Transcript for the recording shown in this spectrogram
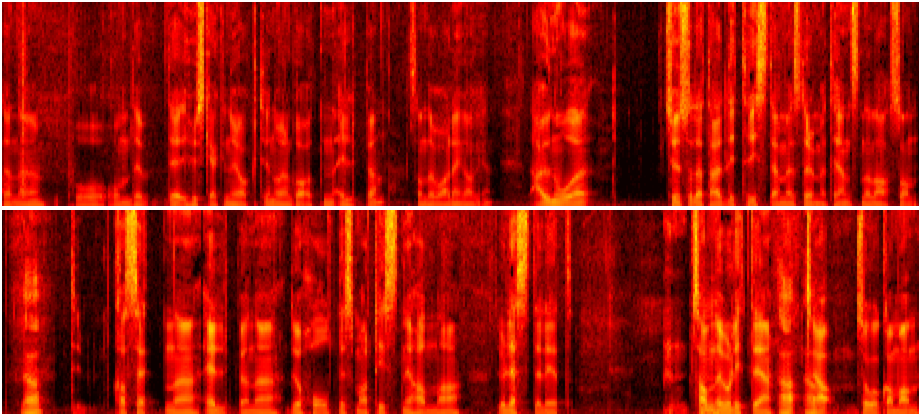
denne på om det, det husker jeg ikke nøyaktig når han ga ut den LP-en, som det var den gangen. Det er jo noe Syns jo dette er litt trist, det med strømmetjenestene. da, sånn Ja. kassettene, LP-ene. Du holdt liksom artisten i handa, du leste litt. Savner jo litt det. Ja, ja. Ja, så kan man.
